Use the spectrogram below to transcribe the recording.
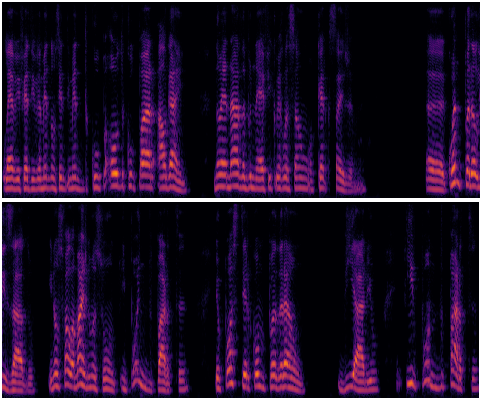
leva efetivamente a um sentimento de culpa ou de culpar alguém não é nada benéfico em relação ao que quer que seja. Uh, quando paralisado e não se fala mais de um assunto e ponho de parte, eu posso ter como padrão diário ir pondo de parte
